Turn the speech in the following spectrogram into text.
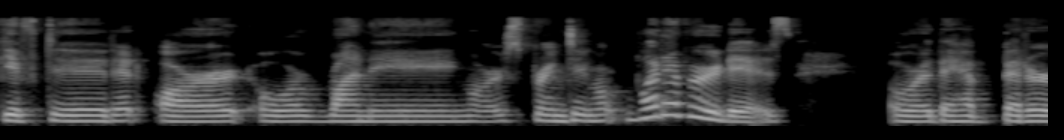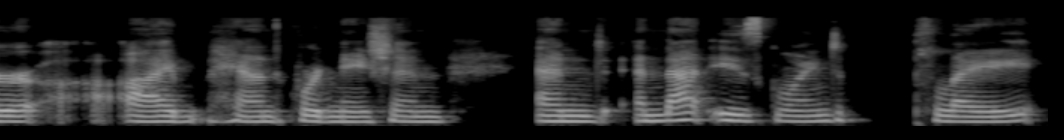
gifted at art or running or sprinting or whatever it is, or they have better uh, eye hand coordination. And, and that is going to play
